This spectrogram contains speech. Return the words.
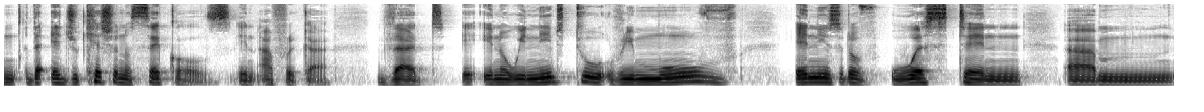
mm, the educational circles in Africa that you know we need to remove any sort of Western um,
